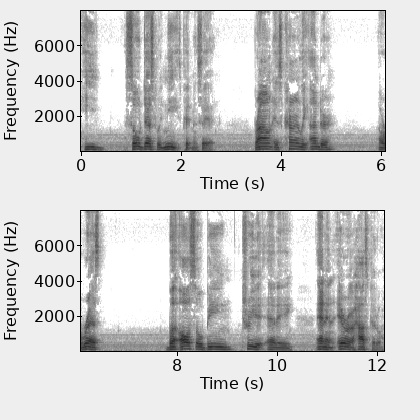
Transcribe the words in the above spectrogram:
he so desperately needs, Pittman said. Brown is currently under arrest, but also being treated at a at an area hospital.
